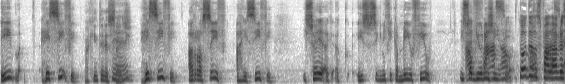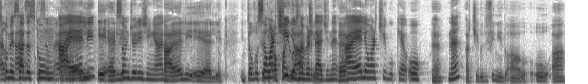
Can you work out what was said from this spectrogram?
E Recife, Ah, que interessante. Recife, a Recife, a Recife, isso, é, isso significa meio fio. Isso é de Alface. origem á- Todas as Alface, palavras alface, começadas com são- é. AL são de origem árabe. A-L-E-L. Então você São tem artigos, na alfaiate, verdade, né? É, AL é um artigo, que é o, é, né? artigo definido. A, o, a,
